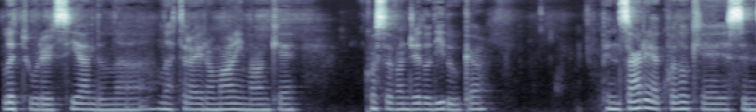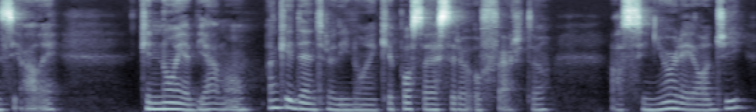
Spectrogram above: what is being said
letture sia della lettera ai Romani ma anche questo Vangelo di Luca, pensare a quello che è essenziale, che noi abbiamo anche dentro di noi, che possa essere offerto al Signore oggi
